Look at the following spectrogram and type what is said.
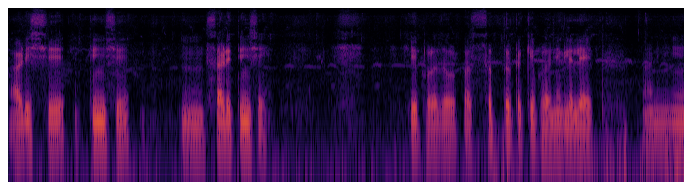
अडीचशे तीनशे साडेतीनशे हे फळं जवळपास सत्तर टक्के फळं निघलेले आहेत. आणि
